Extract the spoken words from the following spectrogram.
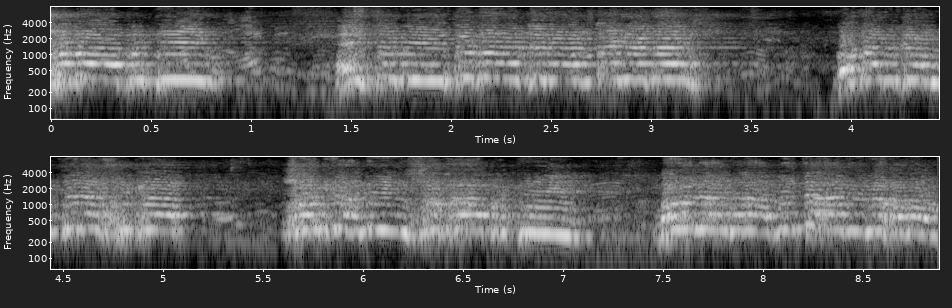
সভাপতি এই তুমি বাংলাদেশ গোপালগঞ্জ জেলা শাখা সংগ্রামী সভাপতি মৌলানা মিজানুর রহমান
